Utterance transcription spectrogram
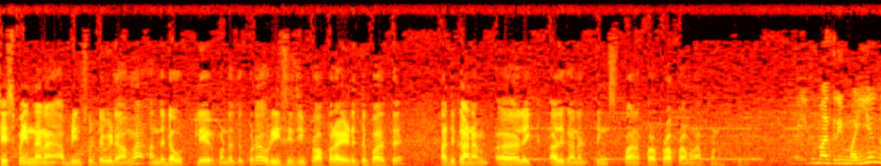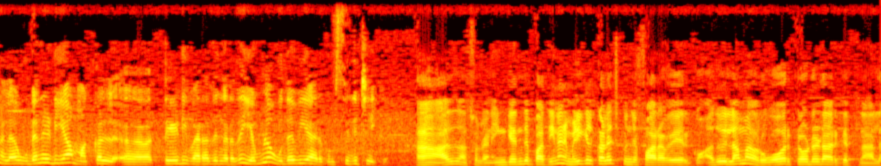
செஸ்ட் பெயின் தானே அப்படின்னு சொல்லிட்டு விடாமல் அந்த டவுட் கிளியர் பண்ணுறதுக்கு கூட ஒரு இசிஜி ப்ராப்பராக எடுத்து பார்த்து அதுக்கான லைக் அதுக்கான திங்ஸ் ப்ராப்பராக பண்ணணும் இது மாதிரி மையங்களை உடனடியா மக்கள் தேடி வர்றதுங்கிறது எவ்வளவு உதவியா இருக்கும் சிகிச்சைக்கு? அதுதான் சொல்றேன். இங்க இருந்து பாத்தீங்கன்னா மெடிக்கல் காலேஜ் கொஞ்சம் ஃபாராவே இருக்கும். அதுவும் இல்லாம ஓவர் க்ரௌடடா இருக்கிறதுனால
